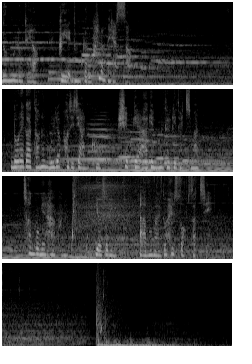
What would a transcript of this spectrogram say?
눈물로 되어 그의 눈가로 흘러내렸어. 노래가 더는 울려 퍼지지 않고 쉽게 악에 물들게 됐지만 천공의 하프는 여전히 아무 말도 할 수 없었지.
